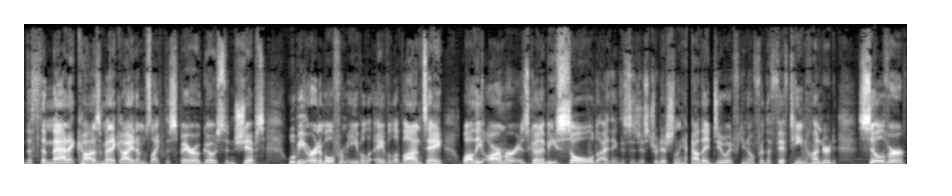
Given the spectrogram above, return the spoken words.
the thematic cosmetic items like the Sparrow Ghost and ships will be earnable from Eva, Eva Levante, while the armor is going to be sold. I think this is just traditionally how they do it, you know, for the 1500 silver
